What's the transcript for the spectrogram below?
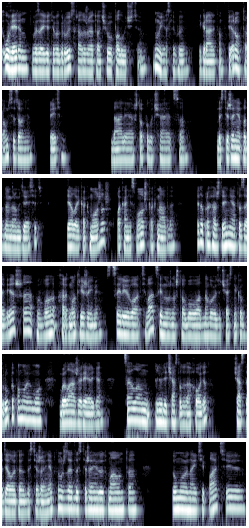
Уверен, вы зайдете в игру и сразу же эту ачиву получите. Ну, если вы играли там в первом, втором сезоне, третьем. Далее, что получается? Достижение под номером 10. Делай как можешь, пока не сможешь как надо. Это прохождение Тазавеша в хардмод режиме. С целью его активации нужно, чтобы у одного из участников группы, по-моему, было ожерелье. В целом, люди часто туда ходят, часто делают это достижение, потому что за это достижение идут маунта. Думаю, найти пати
